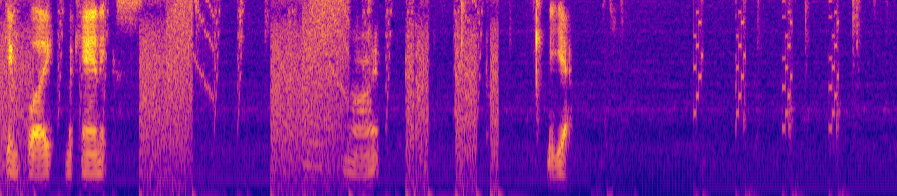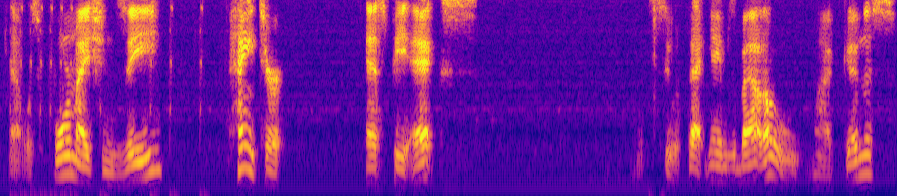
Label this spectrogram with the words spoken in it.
Gameplay, mechanics. Alright. Yeah. That was Formation Z. Painter SPX. Let's see what that game's about. Oh, my goodness.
